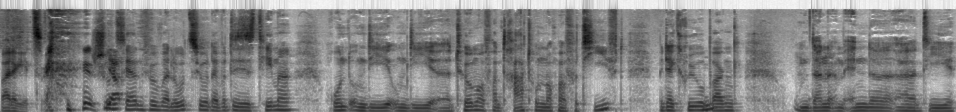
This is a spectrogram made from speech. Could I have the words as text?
weiter geht's. Schutzherren ja. für Valutio, da wird dieses Thema rund um die, um die äh, Türme von Tratum nochmal vertieft mit der Kryobank, mhm. um dann am Ende äh, die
